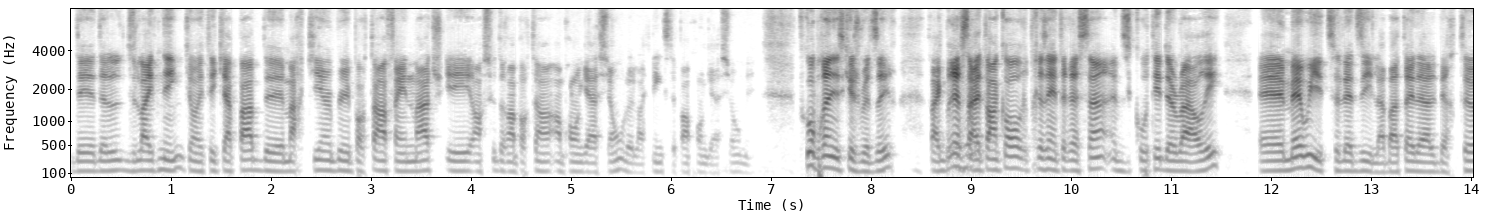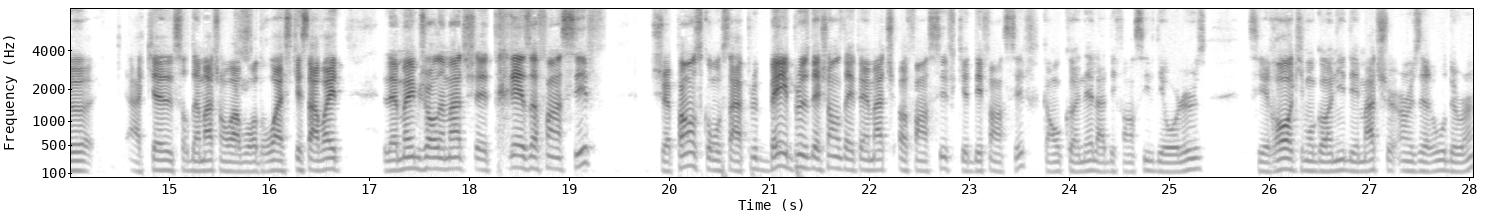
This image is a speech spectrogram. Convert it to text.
du Lightning qui ont été capables de marquer un but important en fin de match et ensuite de remporter en, prolongation. Le Lightning, c'était pas en prolongation, mais vous comprenez ce que je veux dire. bref, ça va être encore très intéressant du côté de Raleigh. Euh, mais oui, tu l'as dit, la bataille d'Alberta, à quelle sorte de match on va avoir droit? Est-ce que ça va être le même genre de match euh, très offensif? Je pense qu'on a plus, bien plus de chances d'être un match offensif que défensif quand on connaît la défensive des Oilers. C'est rare qu'ils vont gagner des matchs 1-0, 2-1.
